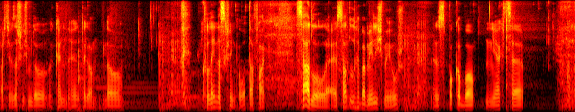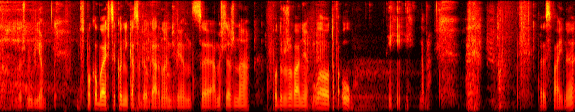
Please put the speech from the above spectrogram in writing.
Patrzcie, zeszliśmy do e, tego, do... Kolejna skrzynka, what the fuck. Saddle, e, saddle chyba mieliśmy już. E, Spoko, bo ja chcę... Dobra, już mi biją. Spoko, bo ja chcę konika sobie ogarnąć, więc... e, A myślę, że na podróżowanie... What the fuck, u. Dobra. To jest fajne.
